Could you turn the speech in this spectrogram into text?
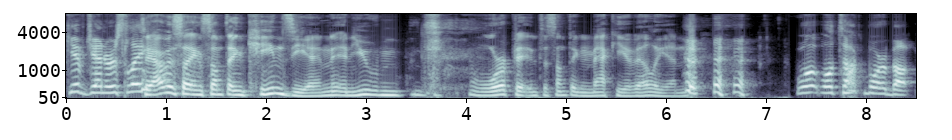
Give generously. See, I was saying something Keynesian, and you warped it into something Machiavellian. we'll we'll talk more about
